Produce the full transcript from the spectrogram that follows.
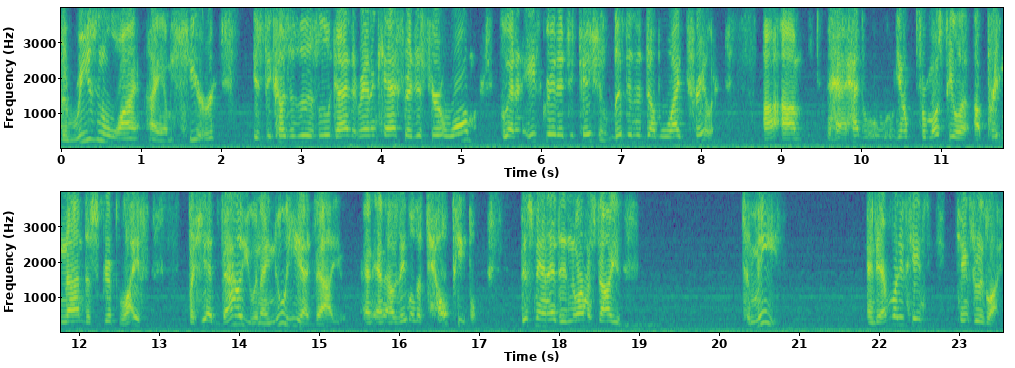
the reason why I am here is because of this little guy that ran a cash register at Walmart, who had an eighth grade education, lived in a double wide trailer, uh, um, had, you know, for most people, a pretty nondescript life but he had value, and I knew he had value, and, and I was able to tell people this man had enormous value to me. And to everybody who came came through his life.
